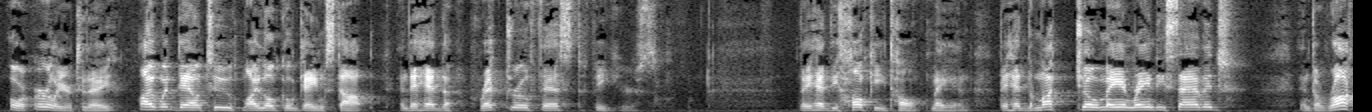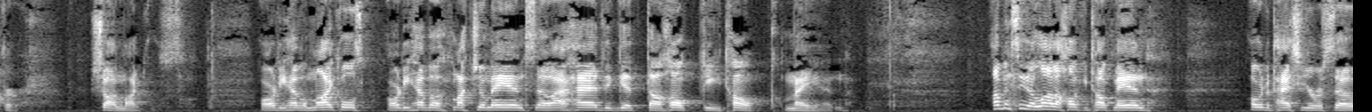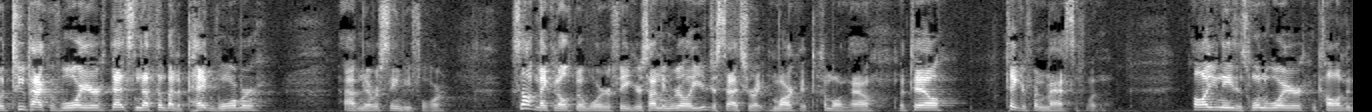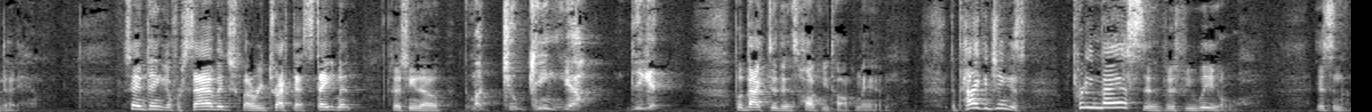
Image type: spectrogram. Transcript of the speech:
or earlier today, I went down to my local GameStop and they had the Retro Fest figures. They had the Honky Tonk Man. They had the Macho Man Randy Savage and the Rocker Shawn Michaels already have a Michaels, already have a Macho Man, so I had to get the Honky Tonk Man. I've been seeing a lot of Honky Tonk Man over the past year or so. Two pack of Warrior, that's nothing but a peg warmer I've never seen before. Stop making Ultimate Warrior figures. I mean, really, you're just saturating the market. Come on now. Mattel, take it from the massive one. All you need is one Warrior and call it a day. Same thing go for Savage, but I retract that statement because, you know, the King, yeah, dig it. But back to this honky tonk, man. The packaging is pretty massive, if you will. It's a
